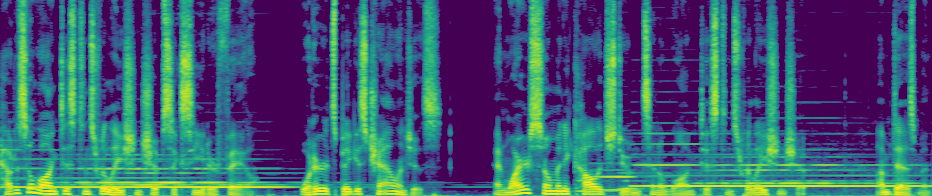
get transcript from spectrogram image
How does a long distance relationship succeed or fail? What are its biggest challenges? And why are so many college students in a long distance relationship? I'm Desmond,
